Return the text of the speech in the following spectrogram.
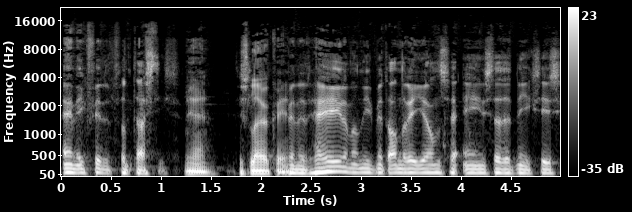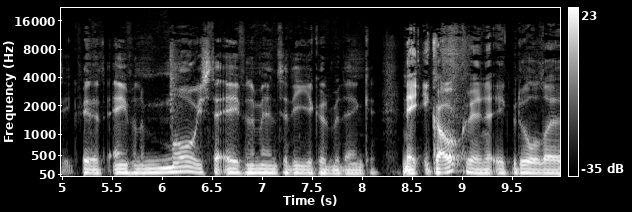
En ik vind het fantastisch. Ja, het is leuk hè. Ik ben het helemaal niet met André Jansen eens dat het niks is. Ik vind het een van de mooiste evenementen die je kunt bedenken. Nee, ik ook. Eh, ik bedoel, eh,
